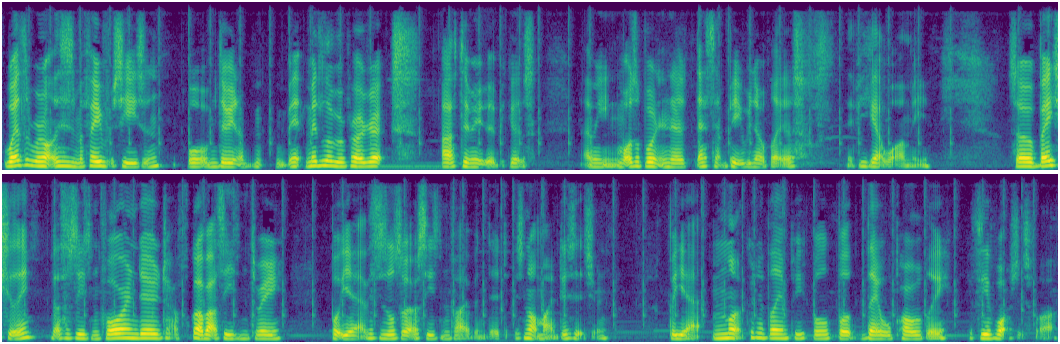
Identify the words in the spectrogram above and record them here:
whether or not this is my favourite season or I'm doing a middle of a project, I have to move it because I mean, what's the point in an SMP with no players? If you get what I mean. So basically, that's how season four ended. I forgot about season three, but yeah, this is also how season five ended. It's not my decision. But yeah, I'm not gonna blame people, but they will probably, if you've watched this far,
